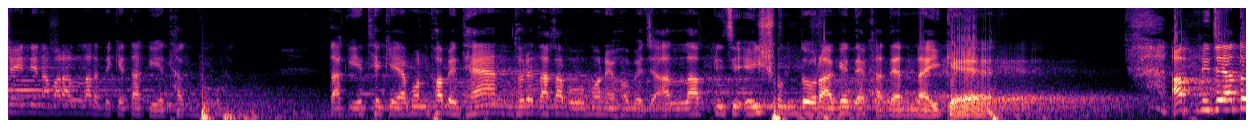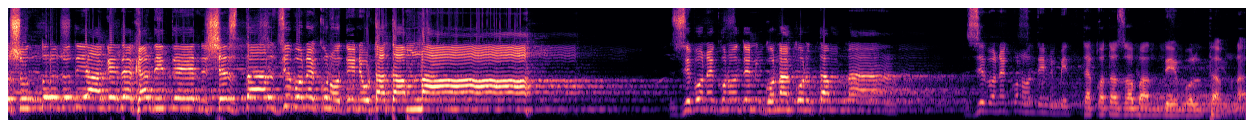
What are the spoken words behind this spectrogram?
সেই দিন আমার আল্লাহর দিকে তাকিয়ে থাকব। তাকিয়ে থেকে এমন ভাবে ধ্যান ধরে তাকাবো, মনে হবে যে আল্লাহ আপনি যে এই সুন্দর আগে দেখা দেন নাই কে? আপনি যে এত সুন্দর যদি আগে দেখা দিতেন, শেষদার জীবনে কোনোদিন উঠাতাম না। জীবনে কোনোদিন গোনা করতাম না। জীবনে কোনোদিন মিথ্যা কথা জবান দিয়ে বলতাম না।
